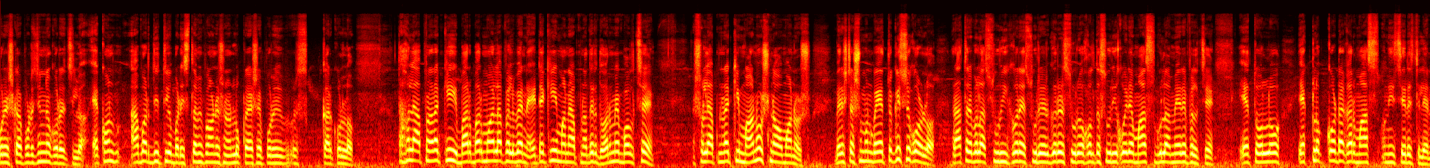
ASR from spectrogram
পরিষ্কার পরিচ্ছন্ন করেছিল, এখন আবার দ্বিতীয়বার ইসলামী ফাউন্ডেশনের লোকরা এসে পরিষ্কার করল। তাহলে আপনারা কি বারবার ময়লা ফেলবেন? এটা কি মানে আপনাদের ধর্মে বলছে? আসলে আপনারা কি মানুষ না অমানুষ? ব্যারিস্টার সুমন ভাই এত কিছু করল। রাতের বেলা চুরি করে সুরের ঘরের সুরো হলতে চুরি করে মাছগুলা মেরে ফেলছে। এত হলো এক লক্ষ টাকার মাছ উনি ছেড়েছিলেন।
